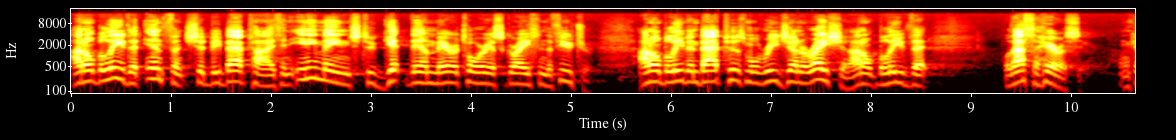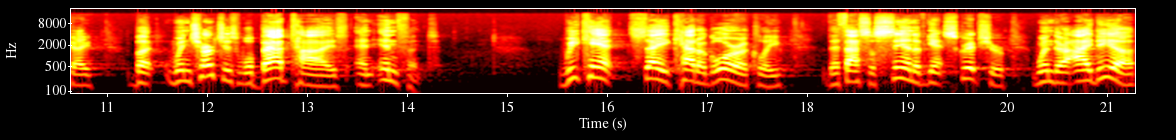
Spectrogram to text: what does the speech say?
I don't believe that infants should be baptized in any means to get them meritorious grace in the future. I don't believe in baptismal regeneration. I don't believe that, well, that's a heresy, okay? But when churches will baptize an infant, we can't say categorically that that's a sin against Scripture when their idea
